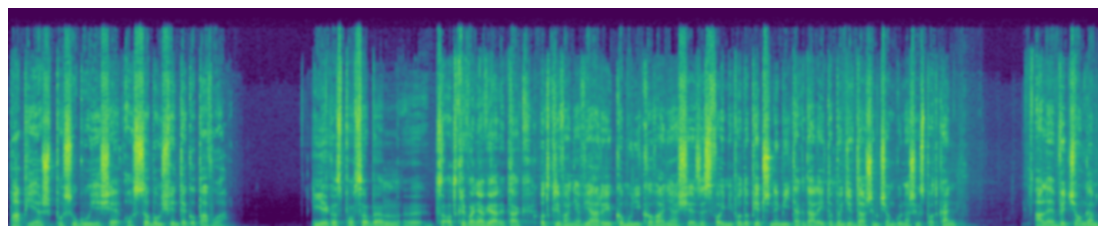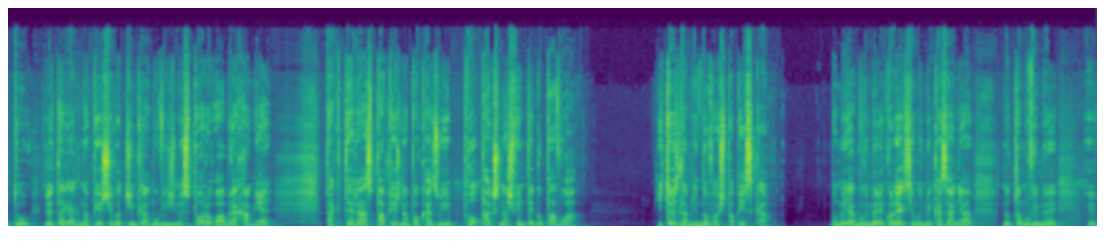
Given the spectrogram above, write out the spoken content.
papież posługuje się osobą świętego Pawła. I jego sposobem y, co, odkrywania wiary, tak? odkrywania wiary, komunikowania się ze swoimi podopiecznymi i tak dalej. To będzie w dalszym ciągu naszych spotkań. Ale wyciągam tu, że tak jak na pierwszych odcinkach mówiliśmy sporo o Abrahamie, tak teraz papież nam pokazuje, popatrz na świętego Pawła. I to jest dla mnie nowość papieska. Bo my jak mówimy rekolekcje, mówimy kazania, no to mówimy, y,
